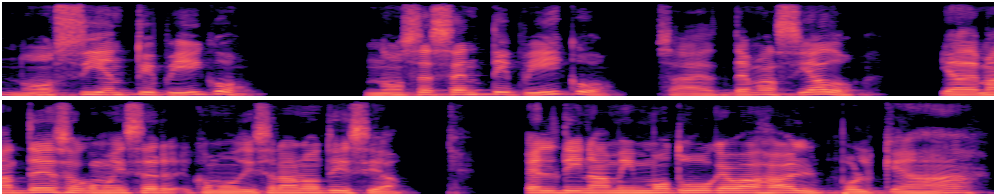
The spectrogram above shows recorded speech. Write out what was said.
No ciento y pico no 60 y pico. O sea, es demasiado. Y además de eso, como dice, como dice la noticia, el dinamismo tuvo que bajar. Porque, ajá,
